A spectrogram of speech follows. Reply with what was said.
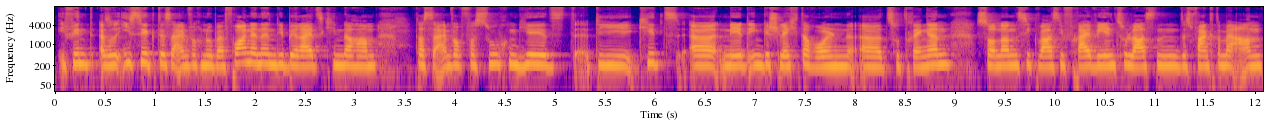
ich finde, also ich sehe das einfach nur bei Freundinnen, die bereits Kinder haben, dass sie einfach versuchen, hier jetzt die Kids äh, nicht in Geschlechterrollen äh, zu drängen, sondern sie quasi frei wählen zu lassen. Das fängt einmal an,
